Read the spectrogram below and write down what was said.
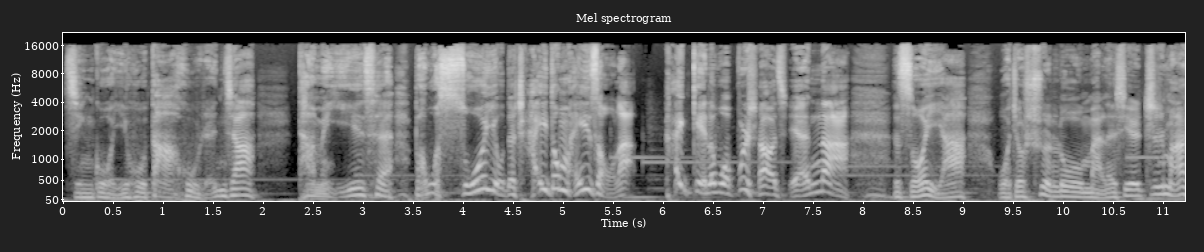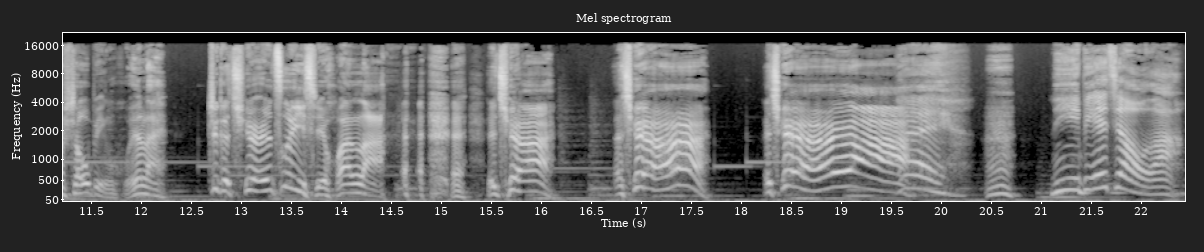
经过一户大户人家，他们一次把我所有的柴都买走了。还给了我不少钱呢，所以啊，我就顺路买了些芝麻烧饼回来。这个雀儿最喜欢了。哎，雀儿，雀儿，雀儿啊！哎，嗯，你别叫了，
